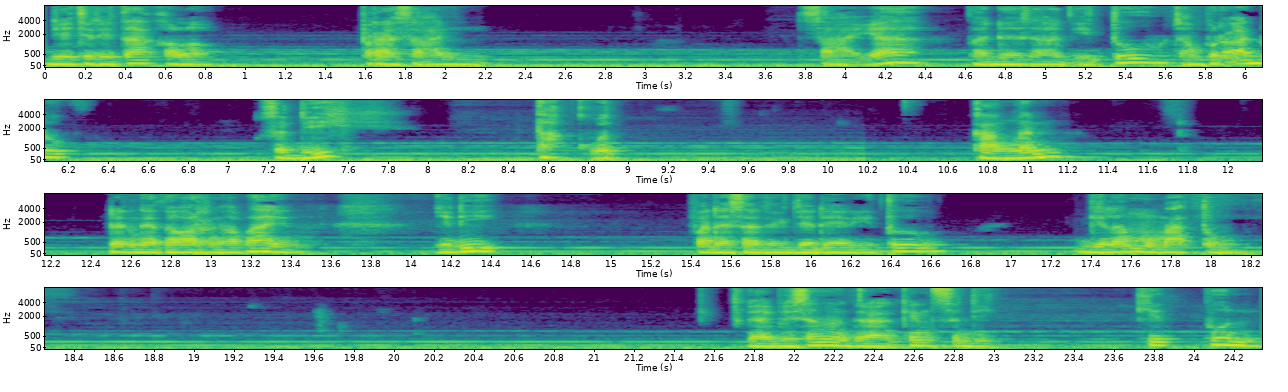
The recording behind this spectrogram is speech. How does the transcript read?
Dia cerita kalau perasaan saya pada saat itu campur aduk. Sedih, takut, kangen, dan gak tahu harus ngapain. Jadi pada saat kejadian itu Gilang mematung gak bisa ngegerakin sedikit pun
